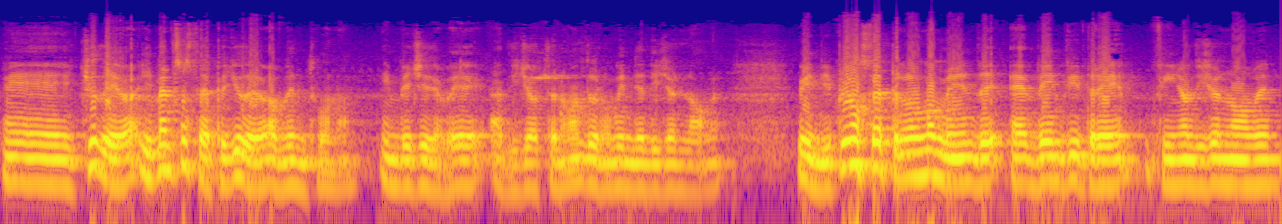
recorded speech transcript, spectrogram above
eh, chiudeva, il mezzo step chiudeva a 21, invece di avere a 18,91, quindi a 19. Quindi il primo step normalmente è 23 fino a 19,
